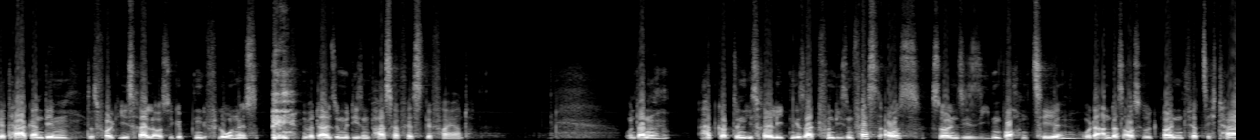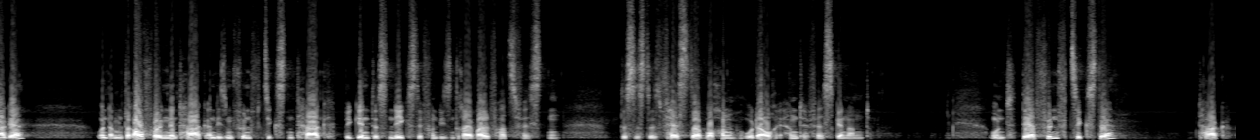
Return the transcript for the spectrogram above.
Der Tag, an dem das Volk Israel aus Ägypten geflohen ist, wird also mit diesem Passafest gefeiert. Und dann hat Gott den Israeliten gesagt, von diesem Fest aus sollen sie sieben Wochen zählen oder anders ausgedrückt 49 Tage. Und am darauffolgenden Tag, an diesem 50. Tag, beginnt das nächste von diesen drei Wallfahrtsfesten. Das ist das Fest der Wochen oder auch Erntefest genannt. Und der 50. Tag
